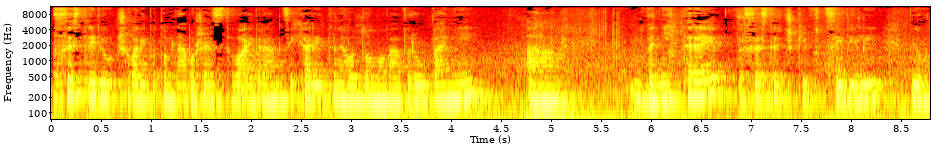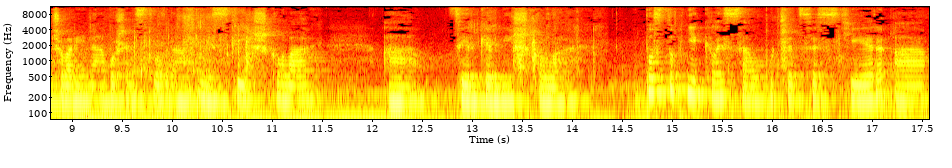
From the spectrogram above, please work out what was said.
sestry vyučovali potom náboženstvo aj v rámci charitného domova v Rúbani a v Nitre sestričky v civili vyučovali náboženstvo na mestských školách a cirkevných školách. Postupne klesal počet sestier a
